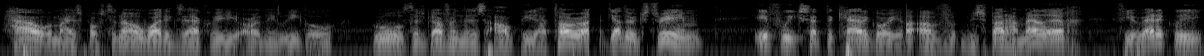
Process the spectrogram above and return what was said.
how am I supposed to know what exactly are the legal rules that govern this? Al Torah. At the other extreme, if we accept the category of, of Mishpat HaMelech, theoretically,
